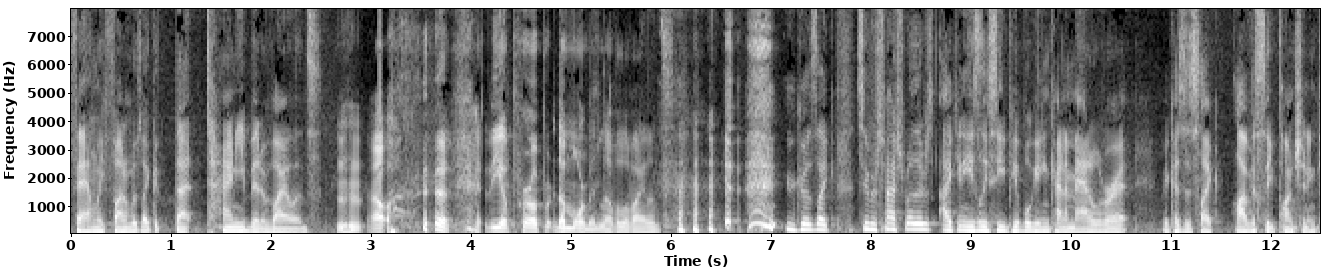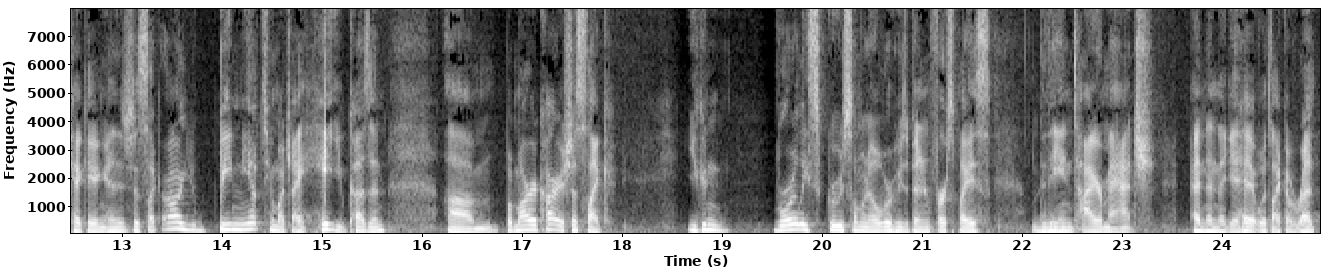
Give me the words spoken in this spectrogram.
family fun with like that tiny bit of violence. Oh, the appropriate, the Mormon level of violence. because like Super Smash Brothers, I can easily see people getting kind of mad over it because it's like obviously punching and kicking, and it's just like, oh, you're beating me up too much. I hate you, cousin. Um, but Mario Kart is just like you can royally screw someone over who's been in first place the entire match, and then they get hit with like a red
